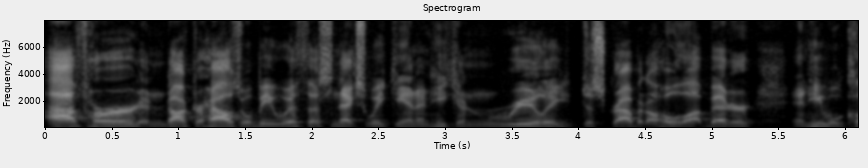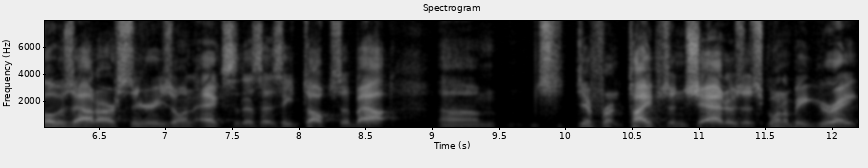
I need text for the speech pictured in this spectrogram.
I've heard, and Dr. Howes will be with us next weekend, and he can really describe it a whole lot better. And he will close out our series on Exodus as he talks about um, different types and shadows. It's going to be great.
